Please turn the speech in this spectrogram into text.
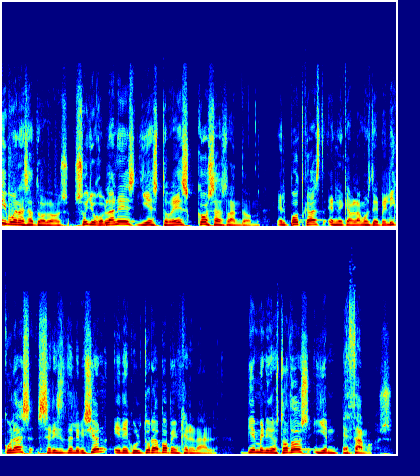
Muy buenas a todos, soy Hugo Blanes y esto es Cosas Random, el podcast en el que hablamos de películas, series de televisión y de cultura pop en general. Bienvenidos todos y empezamos.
